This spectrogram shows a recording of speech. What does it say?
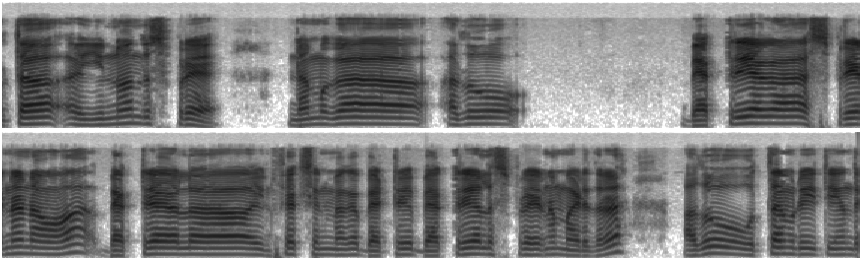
ಮತ್ತು ಇನ್ನೊಂದು ಸ್ಪ್ರೇ. ನಮ್ಗೆ ಅದು ಬ್ಯಾಕ್ಟೀರಿಯಾ ಸ್ಪ್ರೇನ ನಾವು ಬ್ಯಾಕ್ಟೀರಿಯಲ್ ಇನ್ಫೆಕ್ಷನ್ ಮ್ಯಾಗ ಬ್ಯಾಕ್ಟೀರಿ ಬ್ಯಾಕ್ಟೀರಿಯಲ್ ಸ್ಪ್ರೇನ ಮಾಡಿದ್ರೆ ಅದು ಉತ್ತಮ ರೀತಿಯಿಂದ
